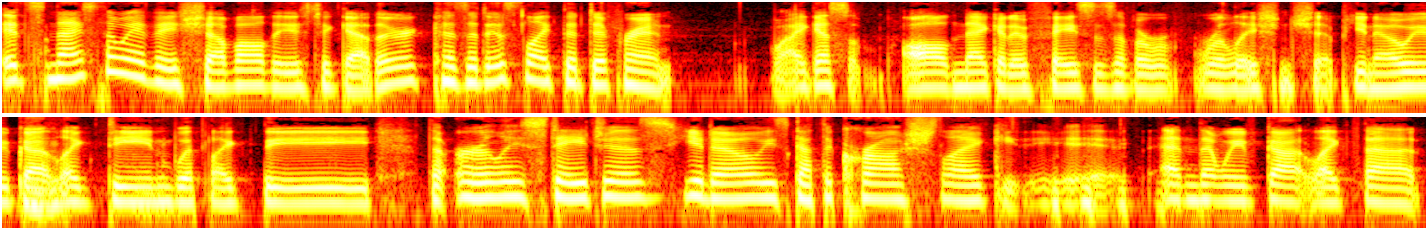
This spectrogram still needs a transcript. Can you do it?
it's nice the way they shove all these together because it is like the different well, I guess all negative phases of a relationship. You know, we've got mm-hmm. like Dean with like the the early stages. You know, he's got the crush, like, and then we've got like that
